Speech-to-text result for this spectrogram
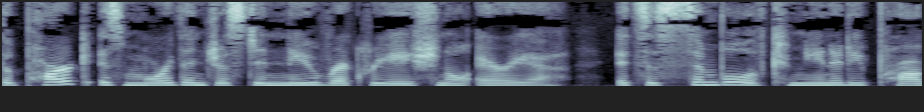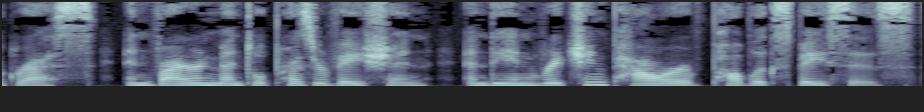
The park is more than just a new recreational area, it's a symbol of community progress, environmental preservation, and the enriching power of public spaces.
